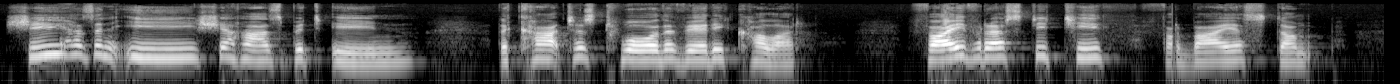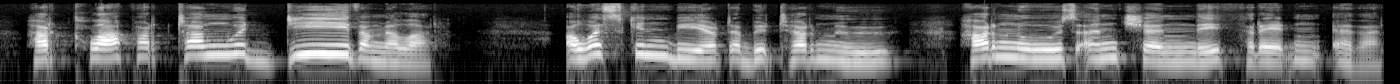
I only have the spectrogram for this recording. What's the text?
She has an E, she has but ane, the cat has twa the very colour, five rusty teeth for by a stump, her clap her tongue would deave a miller, a whisking beard about her moo, her nose and chin they threaten ither.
